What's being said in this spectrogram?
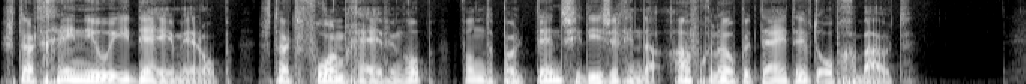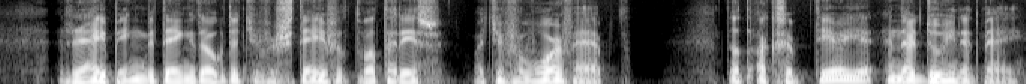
Start geen nieuwe ideeën meer op. Start vormgeving op van de potentie die zich in de afgelopen tijd heeft opgebouwd. Rijping betekent ook dat je verstevigt wat er is, wat je verworven hebt. Dat accepteer je en daar doe je het mee.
